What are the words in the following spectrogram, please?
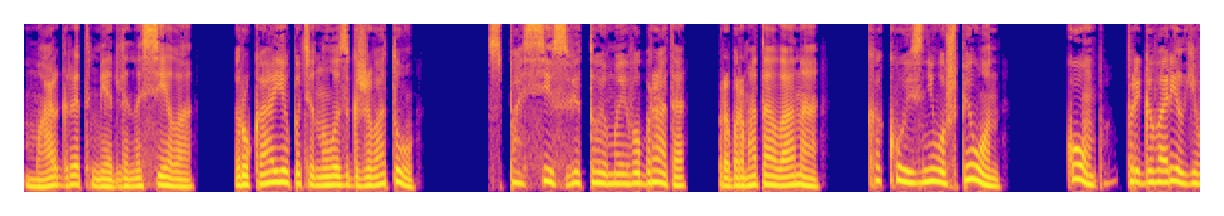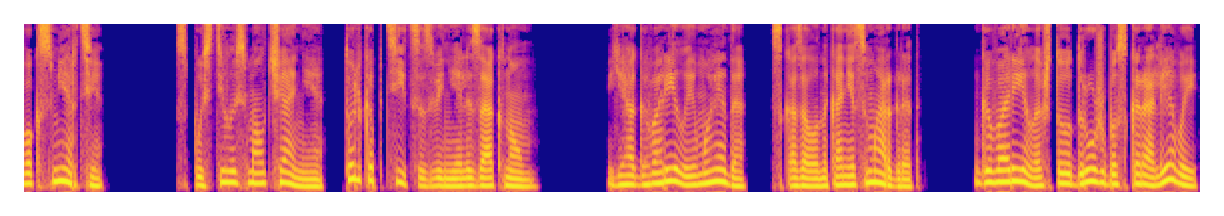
Маргарет медленно села. Рука ее потянулась к животу. «Спаси, святой моего брата!» — пробормотала она. «Какой из него шпион? Комп приговорил его к смерти». Спустилось молчание, только птицы звенели за окном. «Я говорила ему Эда», — сказала наконец Маргарет. «Говорила, что дружба с королевой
